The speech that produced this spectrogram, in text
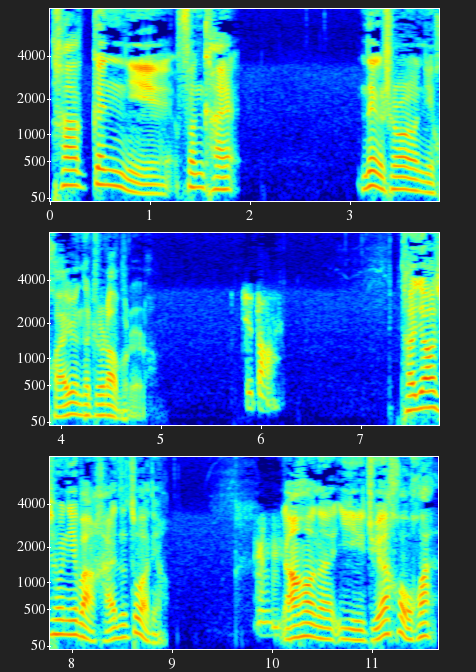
他跟你分开，那个时候你怀孕，他知道不知道？知道。他要求你把孩子做掉，嗯，然后呢，以绝后患，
